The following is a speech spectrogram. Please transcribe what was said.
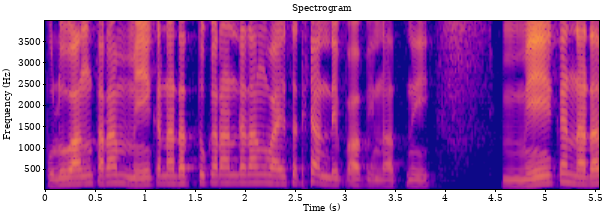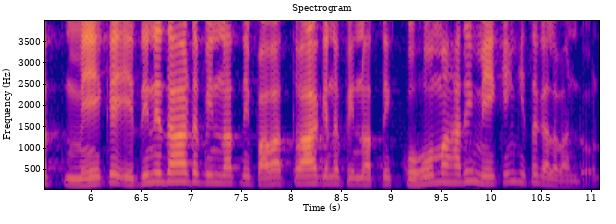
පුළුවන් තරම් මේක නඩත්තු කරන්න නම් වයසට යන්න එපා පින්වත්න. මේක නඩත් මේක එදිනෙදාට පින්වත්නි පවත්වාගෙන පින්වත්නි කොහොම හරි මේකින් හිත ගලවන්න ඕන.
